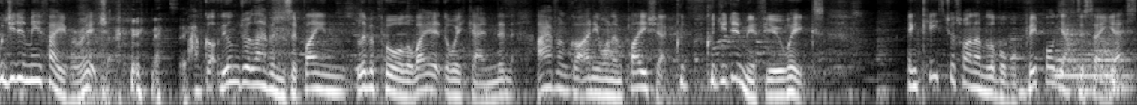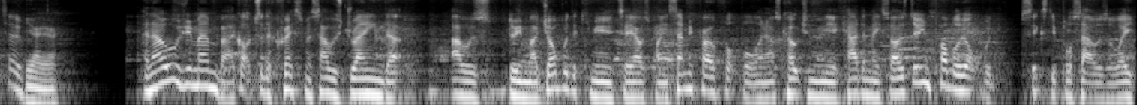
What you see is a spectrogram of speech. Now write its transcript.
"Would you do me a favour, Rich? I've got the under 11s. They're playing Liverpool away at the weekend, and I haven't got anyone in place yet. Could could you do me a few weeks?" And Keith's just one of them lovable people you have to say yes to. Yeah, yeah. And I always remember I got to the Christmas, I was drained that I was doing my job with the community, I was playing semi pro football, and I was coaching in the academy. So I was doing probably upward 60 plus hours a week.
